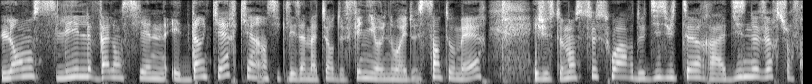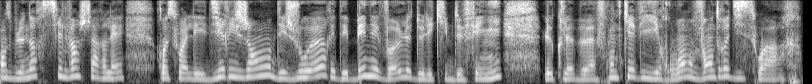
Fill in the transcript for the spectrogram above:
Lens, Lille, Valenciennes et Dunkerque, ainsi que les amateurs de Fény-Aulnois et de Saint-Omer. Et justement, ce soir, de 18h à 19h sur France Bleu Nord, Sylvain Charlet reçoit les dirigeants, des joueurs et des bénévoles de l'équipe de Feigny. Le club affronte Kevin Rouen vendredi soir.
